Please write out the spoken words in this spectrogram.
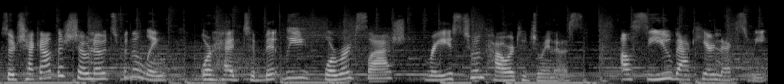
So check out the show notes for the link or head to bit.ly forward slash raise to empower to join us. I'll see you back here next week.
